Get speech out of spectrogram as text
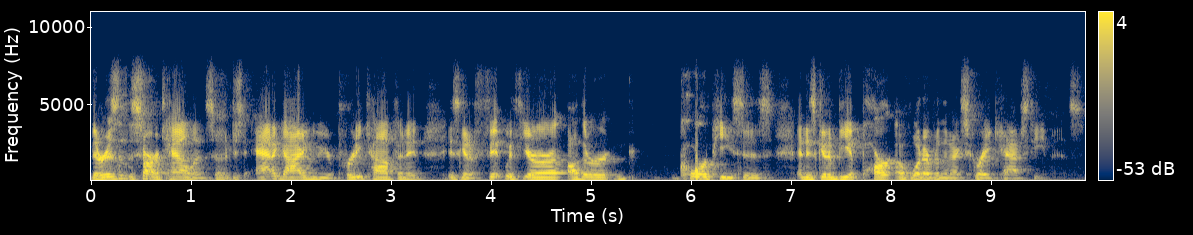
There isn't the star talent, so just add a guy who you're pretty confident is gonna fit with your other core pieces and is gonna be a part of whatever the next great Cavs team is.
